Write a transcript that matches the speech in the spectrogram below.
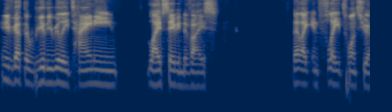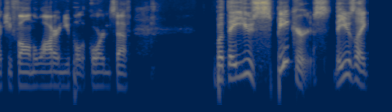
and you've got the really really tiny life saving device that like inflates once you actually fall in the water and you pull the cord and stuff. But they use speakers. They use like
